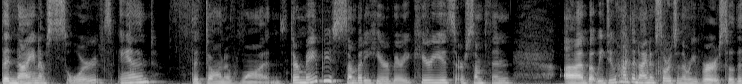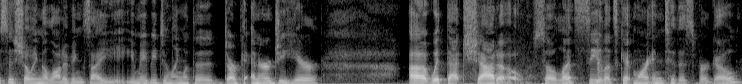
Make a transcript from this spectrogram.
the Nine of Swords and the Dawn of Wands. There may be somebody here very curious or something, uh, but we do have the Nine of Swords in the reverse. So this is showing a lot of anxiety. You may be dealing with the dark energy here uh, with that shadow. So let's see. Let's get more into this, Virgo.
